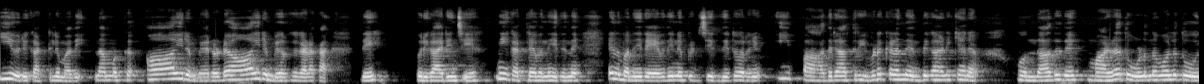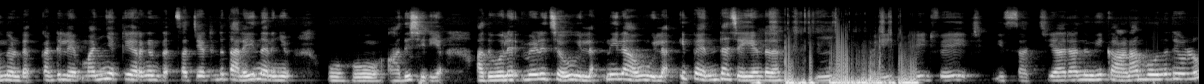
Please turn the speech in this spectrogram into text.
ഈ ഒരു കട്ടിൽ മതി. നമുക്ക് ആയിരം പേരോട് ആയിരം പേർക്ക് കിടക്കാൻ. ദേ ഒരു കാര്യം ചെയ്യ. നീ കട്ടിലെ വന്നിരുന്നേ എന്ന് പറഞ്ഞ് രേവതിനെ പിടിച്ചിരുത്തിയിട്ട് പറഞ്ഞു ഈ പാതിരാത്രി ഇവിടെ കിടന്ന് എന്ത് കാണിക്കാനാ? ഒന്നാമത് മഴ തൂളുന്ന പോലെ തോന്നുന്നുണ്ട്. കണ്ടില്ലേ? മഞ്ഞൊക്കെ ഇറങ്ങുന്നുണ്ട്. സച്ചേട്ടന്റെ തലയിൽ നനഞ്ഞു. ഓഹോ അത് ശരിയാ. അതുപോലെ വെളിച്ചവും ഇല്ല നിലാവും ഇല്ല. ഇപ്പൊ എന്താ ചെയ്യേണ്ടത്? വെയിറ്റ് വെയിറ്റ് ഈ സച്ചിയാരാന്ന് നീ കാണാൻ പോകുന്നതേ ഉള്ളൂ.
